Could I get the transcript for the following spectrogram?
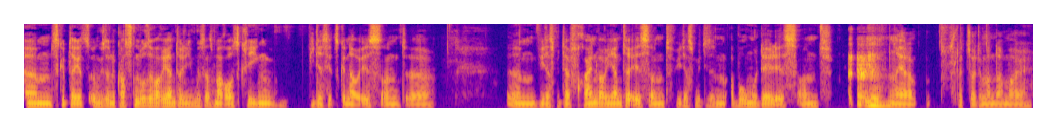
Ähm, es gibt da jetzt irgendwie so eine kostenlose Variante und ich muss erstmal rauskriegen, wie das jetzt genau ist und äh, ähm, wie das mit der freien Variante ist und wie das mit diesem Abo-Modell ist. Und naja, vielleicht sollte man da mal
